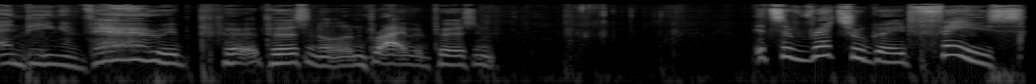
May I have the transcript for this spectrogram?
and being a very per- personal and private person. It's a retrograde phase.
